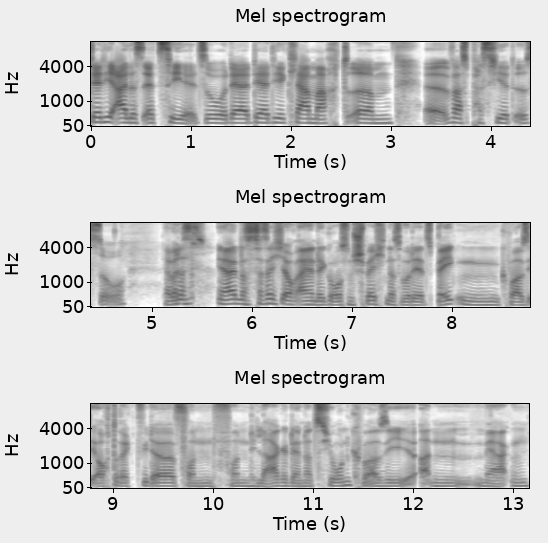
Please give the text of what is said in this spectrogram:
der dir alles erzählt, so, der, der dir klar macht, ähm, äh, was passiert ist, so. Ja, aber das, ja, das ist tatsächlich auch eine der großen Schwächen. Das würde jetzt Bacon quasi auch direkt wieder von, von die Lage der Nation quasi anmerken,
